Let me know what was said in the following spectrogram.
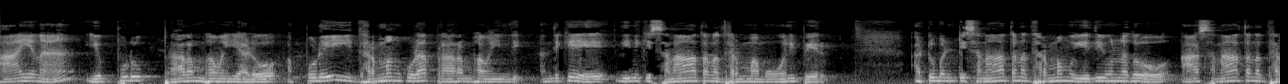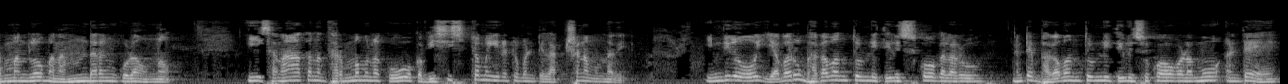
ఆయన ఎప్పుడు ప్రారంభమయ్యాడో అప్పుడే ఈ ధర్మం కూడా ప్రారంభమైంది. అందుకే దీనికి సనాతన ధర్మము అని పేరు. అటువంటి సనాతన ధర్మము ఏది ఉన్నదో ఆ సనాతన ధర్మంలో మనందరం కూడా ఉన్నాం. ఈ సనాతన ధర్మమునకు ఒక విశిష్టమైనటువంటి లక్షణం ఉన్నది. ఇందులో ఎవరు భగవంతుణ్ణి తెలుసుకోగలరు? అంటే భగవంతుణ్ణి తెలుసుకోవడము అంటే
